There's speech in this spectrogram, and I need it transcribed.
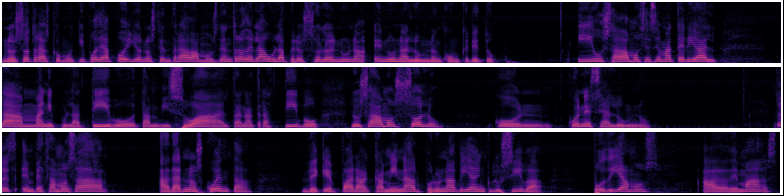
nosotras como equipo de apoyo nos centrábamos dentro del aula, pero solo en, una, en un alumno en concreto. Y usábamos ese material tan manipulativo, tan visual, tan atractivo, lo usábamos solo con, con ese alumno. Entonces empezamos a, a darnos cuenta de que para caminar por una vía inclusiva podíamos, además,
